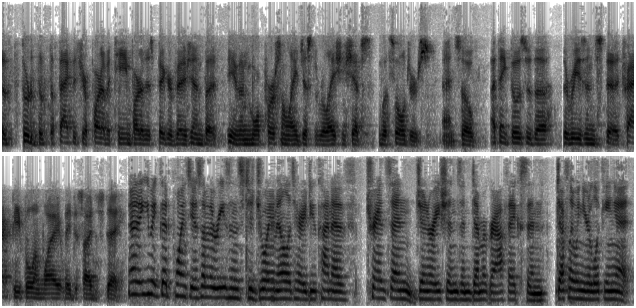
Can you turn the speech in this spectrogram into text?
the sort of the, the fact that you're part of a team, part of this bigger vision, but even more personally, just the relationships with soldiers. And so I think those are the, the reasons to attract people and why they decide to stay. I think you make good points. You know, some of the reasons to join the military do kind of transcend generations and demographics. And definitely when you're looking at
